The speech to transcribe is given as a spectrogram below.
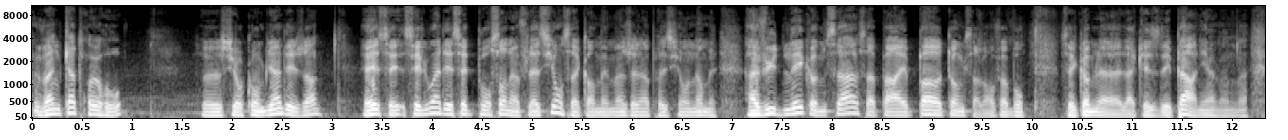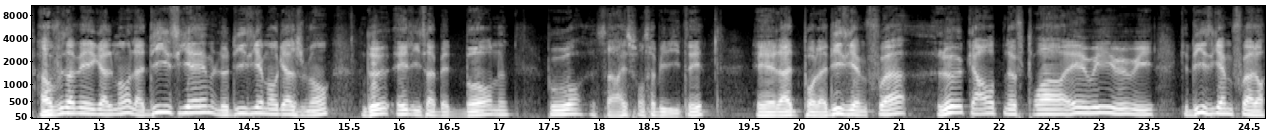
24 euros. Euh, sur combien déjà? Eh, c'est loin des 7% d'inflation, ça quand même, hein, j'ai l'impression. Non, mais à vue de nez comme ça, ça paraît pas autant que ça. Enfin bon, c'est comme la, caisse d'épargne. Hein, Alors vous avez également la dixième, le dixième engagement de Elisabeth Borne pour sa responsabilité. Et elle a pour la dixième fois le 49.3. Eh oui, oui, oui. Dixième fois. Alors,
